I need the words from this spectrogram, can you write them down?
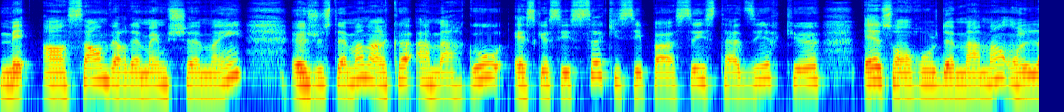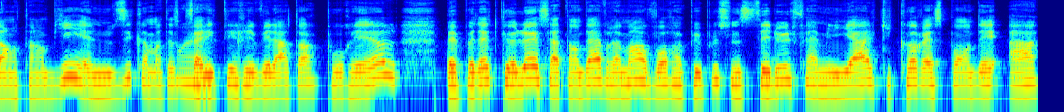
mais ensemble vers le même chemin. Euh, justement, dans le cas à Margot, est-ce que c'est ça qui s'est passé? C'est-à-dire que elle, son rôle de maman, on l'entend bien. Elle nous dit comment est-ce que ça a été révélateur pour elle. Ben, peut-être que là, elle s'attendait à vraiment avoir un peu plus une cellule familiale qui correspondait à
